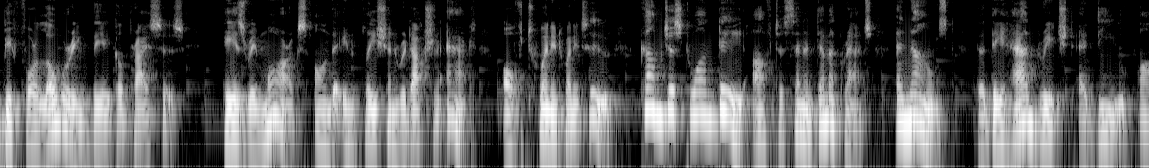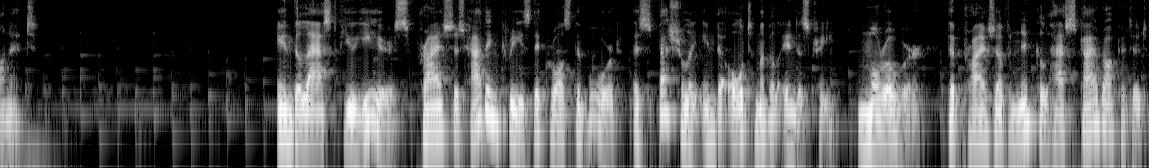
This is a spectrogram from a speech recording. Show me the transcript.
before lowering vehicle prices. His remarks on the Inflation Reduction Act of 2022 come just one day after Senate Democrats announced that they had reached a deal on it. In the last few years, prices have increased across the board, especially in the automobile industry. Moreover, the price of nickel has skyrocketed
